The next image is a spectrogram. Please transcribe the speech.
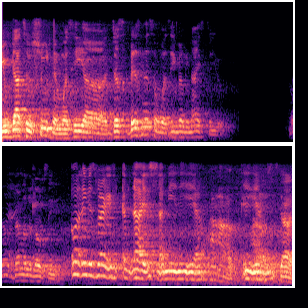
you got to shoot him? Was he uh, just business or was he really nice to you? Bela Bela Lugosi. Well, he was very uh, nice. I mean, he, uh, Wow. he, Wow, uh, this guy.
